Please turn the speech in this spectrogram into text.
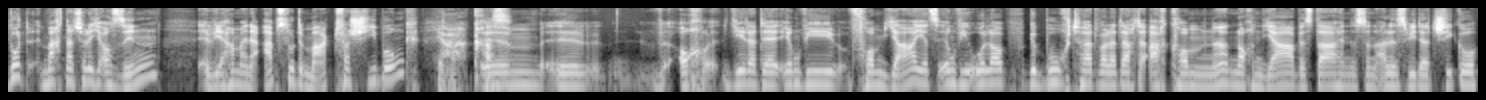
Gut, macht natürlich auch Sinn. Wir haben eine absolute Marktverschiebung. ja, krass. Ähm, äh, auch jeder, der irgendwie vom Jahr jetzt irgendwie Urlaub gebucht hat, weil er dachte, ach komm, ne, noch ein Jahr, bis dahin ist dann alles wieder Chico.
